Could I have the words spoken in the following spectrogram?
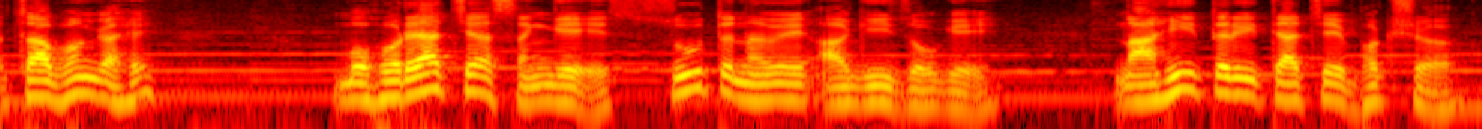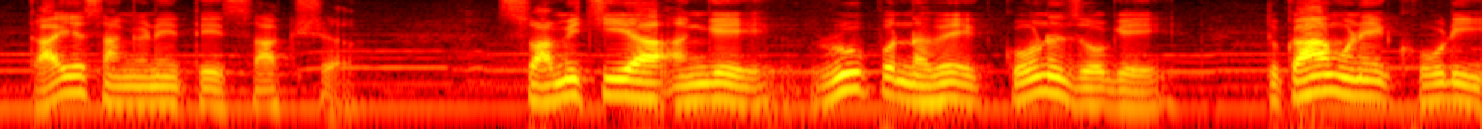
आजचा अभंग आहे. मोहऱ्याच्या संगे सूत नवे आगी जोगे. नाही तरी त्याचे भक्ष काय सांगणे ते साक्ष. स्वामीची या अंगे रूप नव्हे कोण जोगे. तुका म्हणे खोडी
